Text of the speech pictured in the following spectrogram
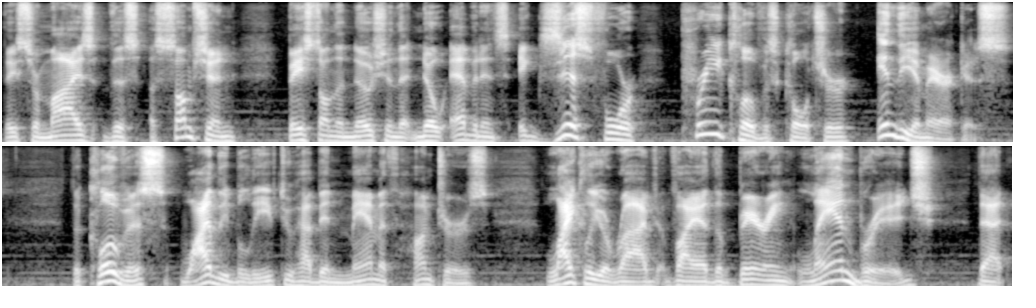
they surmise this assumption based on the notion that no evidence exists for pre Clovis culture in the Americas. The Clovis, widely believed to have been mammoth hunters, likely arrived via the Bering Land Bridge that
